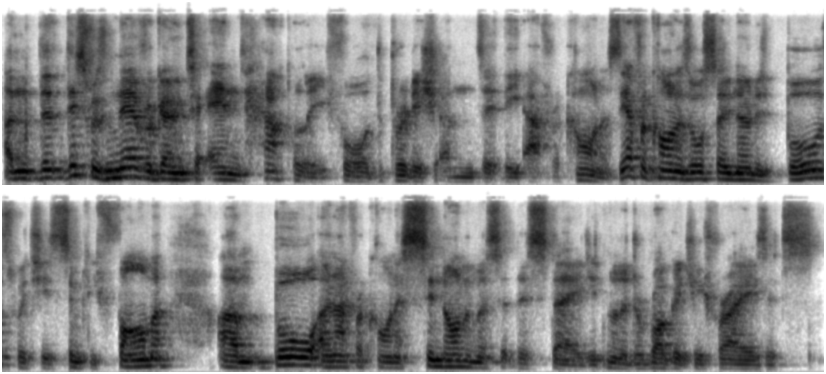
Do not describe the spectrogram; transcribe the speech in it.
And the, this was never going to end happily for the British and the, the Afrikaners. The Afrikaners, also known as Boers, which is simply farmer. Um, Boer and Afrikaner synonymous at this stage. It's not a derogatory phrase. It's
